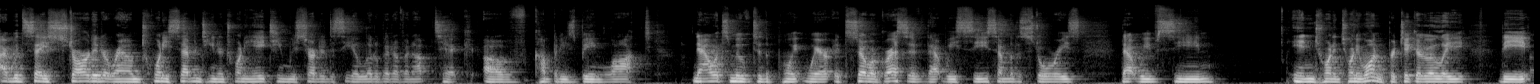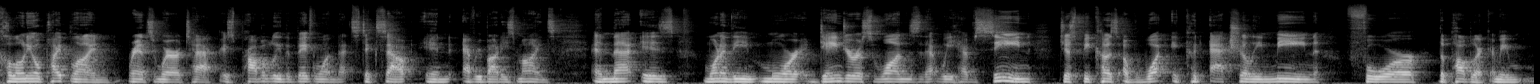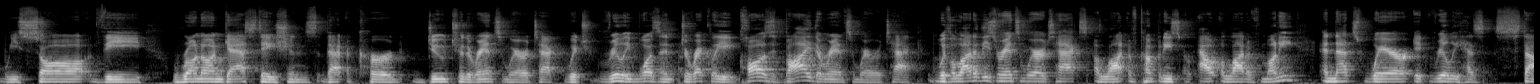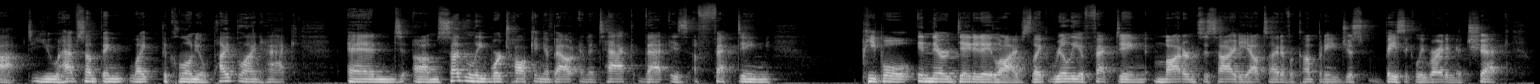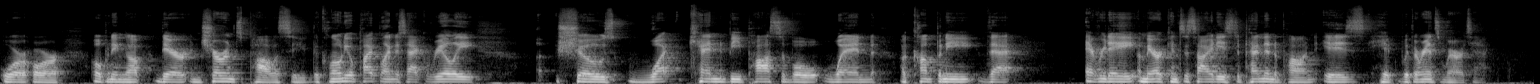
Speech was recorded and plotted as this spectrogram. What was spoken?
I would say started around 2017 or 2018, we started to see a little bit of an uptick of companies being locked. Now it's moved to the point where it's so aggressive that we see some of the stories that we've seen in 2021, particularly the Colonial Pipeline ransomware attack is probably the big one that sticks out in everybody's minds. And that is one of the more dangerous ones that we have seen just because of what it could actually mean for the public. I mean, we saw the run on gas stations that occurred due to the ransomware attack, which really wasn't directly caused by the ransomware attack. With a lot of these ransomware attacks, a lot of companies are out a lot of money, and that's where it really has stopped. You have something like the Colonial Pipeline hack, and um, suddenly we're talking about an attack that is affecting people in their day-to-day lives like really affecting modern society outside of a company just basically writing a check or or opening up their insurance policy. The colonial pipeline attack really shows what can be possible when a company that everyday american society is dependent upon is hit with a ransomware attack.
